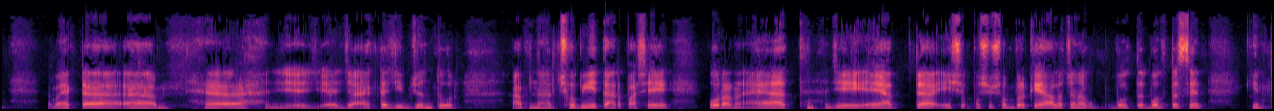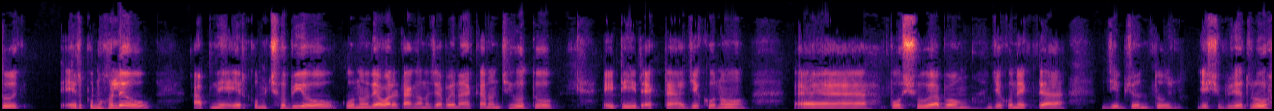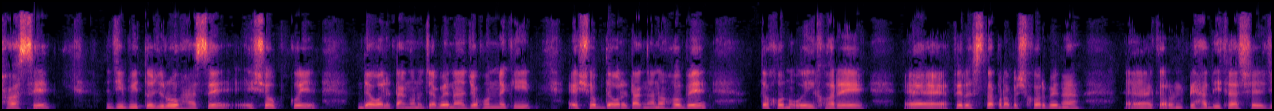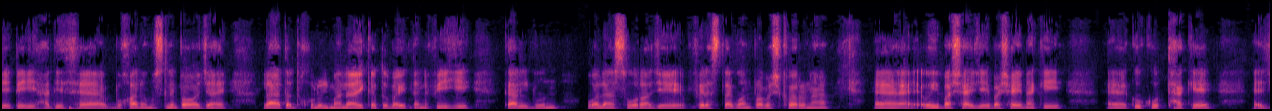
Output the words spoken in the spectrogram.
একটা একটা জীবজন্তুর আপনার ছবি, তার পাশে কোরআন আয়াত যে আয়াতটা এই পশু সম্পর্কে আলোচনা বলতে বলতেছেন। কিন্তু এরকম হলেও আপনি এরকম ছবিও কোনো দেওয়ালে টাঙানো যাবে না। কারণ যেহেতু এটির একটা যে কোনো পশু এবং যে কোনো একটা জীবজন্তু যেসব রূহ আছে জীবিত রূহ আছে এসবকে দেওয়ালে টাঙানো যাবে না। যখন নাকি এসব দেওয়ালে টাঙানো হবে তখন ওই ঘরে আহ, ফেরেশতা প্রবেশ করবে না। কারণ একটি হাদিস আছে যেটি হাদিস বুখারী মুসলিম পাওয়া যায়, লা তাদখুলুল মালাইকাতু বাইতান ফিহি কালবুন ওয়ালা সোরা যে ফেরেশতাগণ প্রবেশ করে না ওই বাসায় যে বাসায় নাকি কুকুর থাকে,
